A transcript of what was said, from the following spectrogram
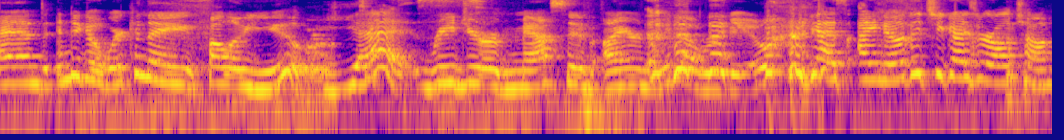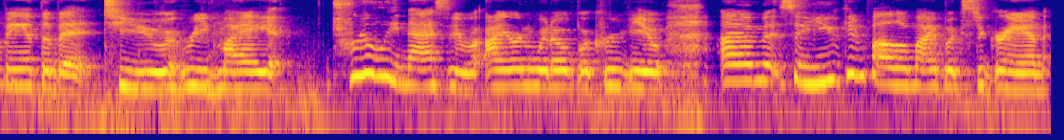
And Indigo, where can they follow you? Yes. Read your massive Iron Widow review. yes, I know that you guys are all chomping at the bit to read my truly massive Iron Widow book review. Um, so you can follow my bookstagram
